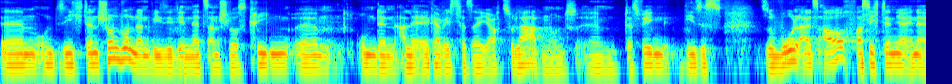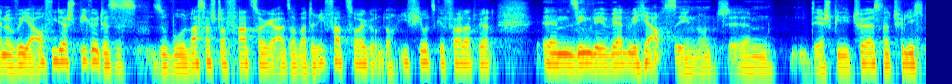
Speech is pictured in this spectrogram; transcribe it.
ähm, und sich dann schon wundern, wie sie den Netzanschluss kriegen, ähm, um denn alle LKWs tatsächlich auch zu laden. Und ähm, deswegen dieses sowohl als auch, was sich denn ja in der NOW ja auch widerspiegelt, dass es sowohl Wasserstofffahrzeuge als auch Batteriefahrzeuge und auch E-Fuels gefördert wird, ähm, sehen wir, werden wir hier auch sehen. Und ähm, der Spediteur ist natürlich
